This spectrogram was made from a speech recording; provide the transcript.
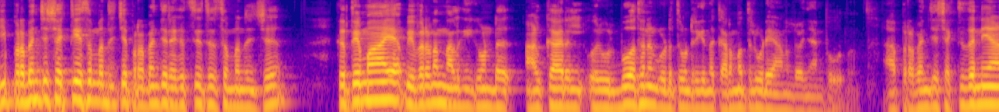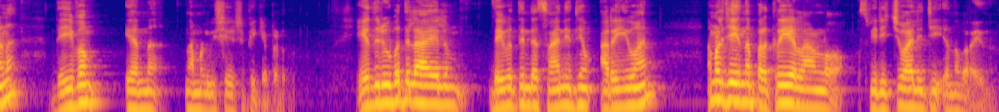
ഈ പ്രപഞ്ച ശക്തിയെ സംബന്ധിച്ച് പ്രപഞ്ച രഹസ്യത്തെ സംബന്ധിച്ച് കൃത്യമായ വിവരണം നൽകിക്കൊണ്ട് ആൾക്കാരിൽ ഒരു ഉത്ബോധനം കൊടുത്തുകൊണ്ടിരിക്കുന്ന കർമ്മത്തിലൂടെയാണല്ലോ ഞാൻ പോകുന്നത്. ആ പ്രപഞ്ച ശക്തി തന്നെയാണ് ദൈവം എന്ന് നമ്മൾ വിശേഷിപ്പിക്കപ്പെടുന്നു ഏത് രൂപത്തിലായാലും ദൈവത്തിന്റെ സാന്നിധ്യം അറിയുവാൻ നമ്മൾ ചെയ്യുന്ന പ്രക്രിയകളാണല്ലോ സ്പിരിച്വാലിറ്റി എന്ന് പറയുന്നത്.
